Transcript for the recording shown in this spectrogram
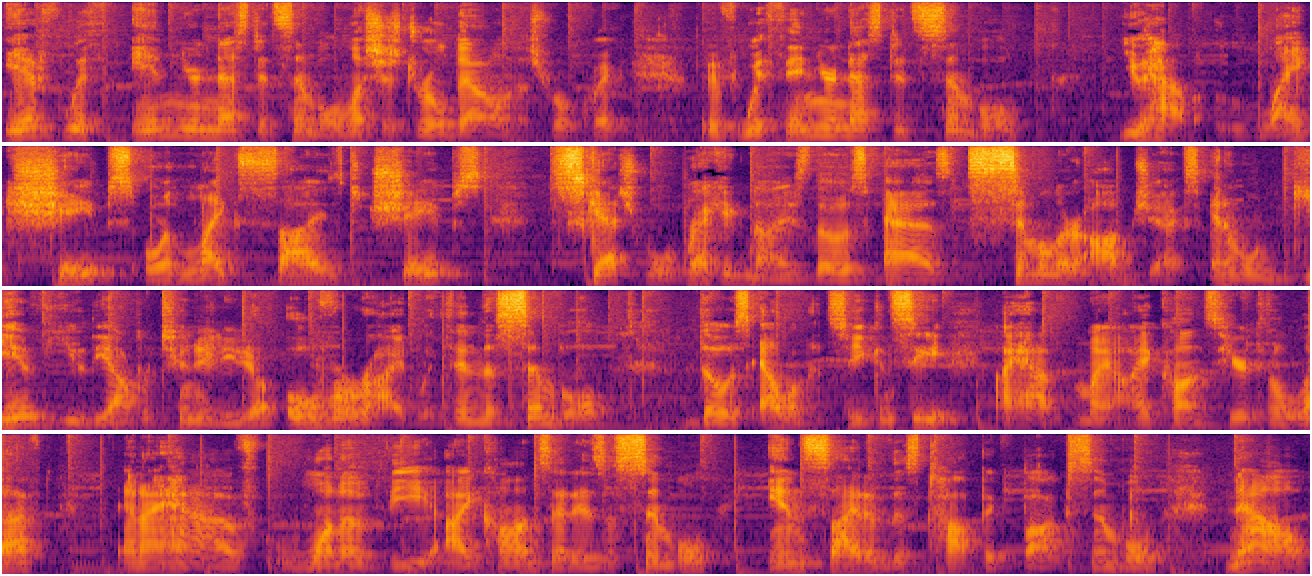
if within your nested symbol, let's just drill down on this real quick. If within your nested symbol, you have like shapes or like sized shapes, Sketch will recognize those as similar objects and it will give you the opportunity to override within the symbol those elements. So you can see I have my icons here to the left and I have one of the icons that is a symbol inside of this topic box symbol. Now,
